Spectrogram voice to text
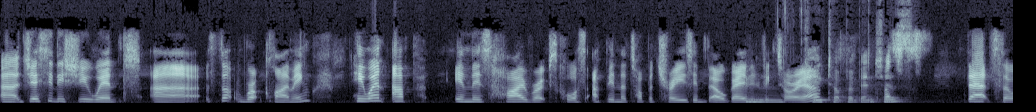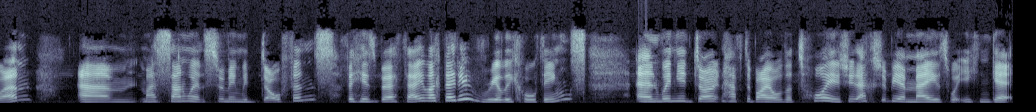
Uh, Jesse this year went, uh, it's not rock climbing, he went up in this high ropes course up in the top of trees in Belgrave in Victoria. Tree top adventures. That's the one. Um, my son went swimming with dolphins for his birthday. Like they do really cool things. And when you don't have to buy all the toys, you'd actually be amazed what you can get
